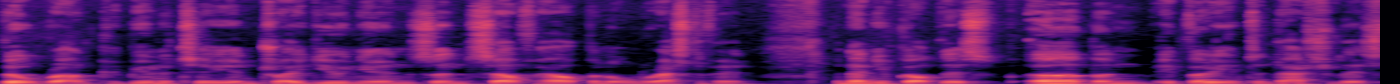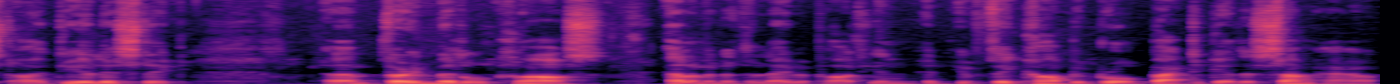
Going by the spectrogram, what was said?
built around community and trade unions and self-help and all the rest of it, and then you've got this urban, very internationalist, idealistic, um, very middle class element of the Labour Party, and if they can't be brought back together somehow,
